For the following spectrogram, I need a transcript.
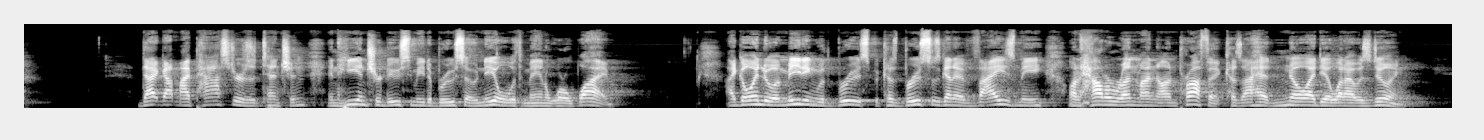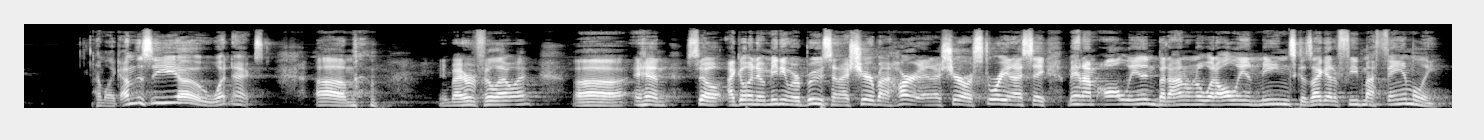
That got my pastor's attention, and he introduced me to Bruce O'Neill with Manna Worldwide. I go into a meeting with Bruce because Bruce was going to advise me on how to run my nonprofit because I had no idea what I was doing. I'm like, I'm the CEO. What next? Um, anybody ever feel that way? Uh, and so I go into a meeting with Bruce and I share my heart and I share our story and I say, Man, I'm all in, but I don't know what all in means because I got to feed my family.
